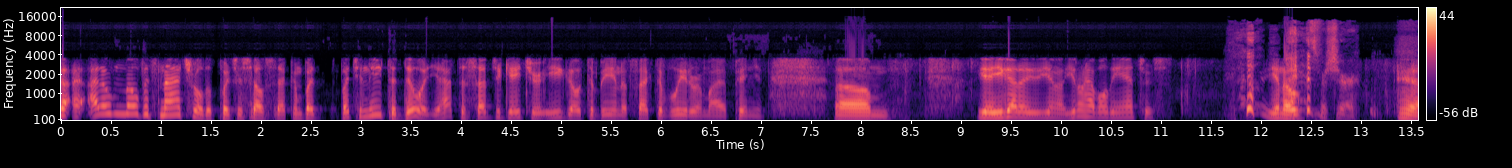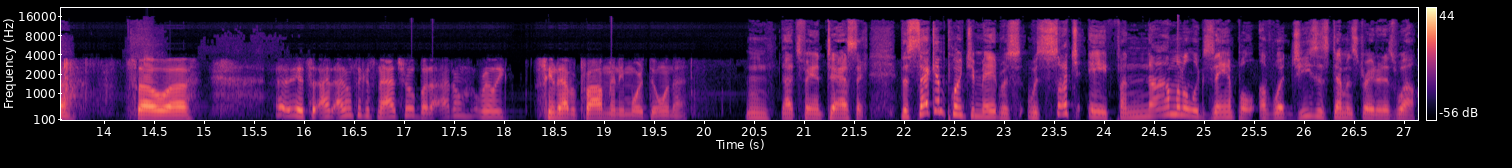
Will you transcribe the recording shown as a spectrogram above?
I don't know if it's natural to put yourself second, but but you need to do it. You have to subjugate your ego to be an effective leader, in my opinion. Um, yeah, you got to. You know, you don't have all the answers. You know, that's for sure. Yeah. So uh, it's. I, I don't think it's natural, but I don't really seem to have a problem anymore doing that. Mm, that's fantastic. The second point you made was was such a phenomenal example of what Jesus demonstrated as well.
